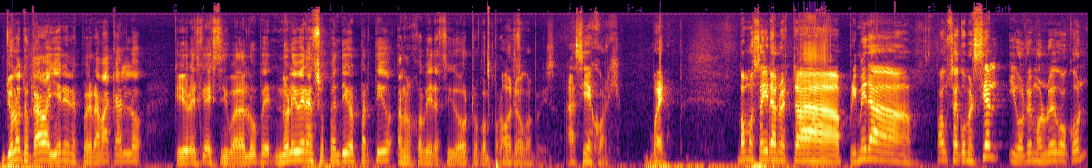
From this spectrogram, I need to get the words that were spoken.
Yo lo tocaba ayer en el programa Carlos que yo les decía si Guadalupe no le hubieran suspendido el partido, a lo mejor hubiera sido otro compromiso. Otro compromiso. Así es, Jorge. Bueno, vamos a ir a nuestra primera pausa comercial y volvemos luego con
